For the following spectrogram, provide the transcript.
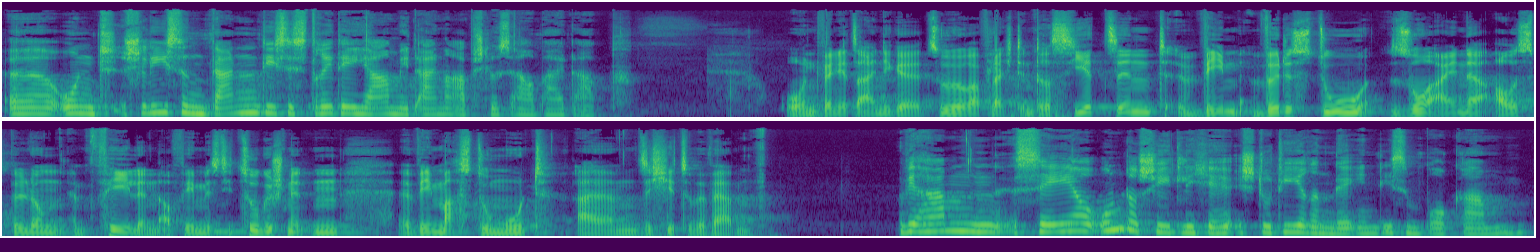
äh, und schließen dann dieses dritte Jahr mit einer Abschlussarbeit ab. Und wenn jetzt einige Zuhörer vielleicht interessiert sind, wem würdest du so eine Ausbildung empfehlen? Auf wem ist die zugeschnitten? Wem machst du Mut, ähm, sich hier zu bewerben? Wir haben sehr unterschiedliche Studierende in diesem Programm.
